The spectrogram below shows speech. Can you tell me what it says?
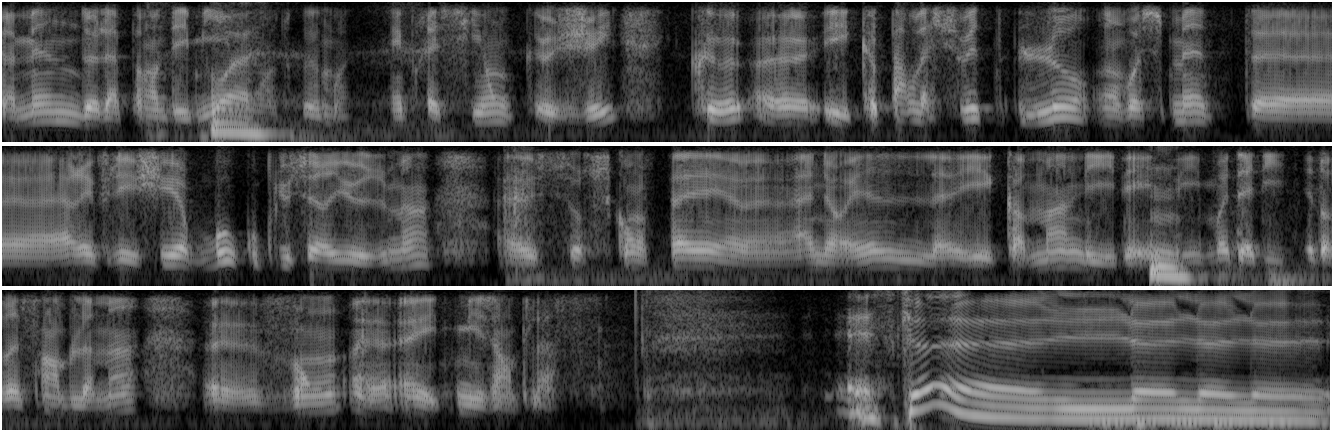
semaines de la pandémie. En tout cas, moi, l'impression que j'ai que euh, et que par la suite, là, on va se mettre euh, à réfléchir beaucoup plus sérieusement sur ce qu'on fait à Noël et comment les, hmm. les, modalités de rassemblement vont être mises en place. Est-ce que le, le, le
